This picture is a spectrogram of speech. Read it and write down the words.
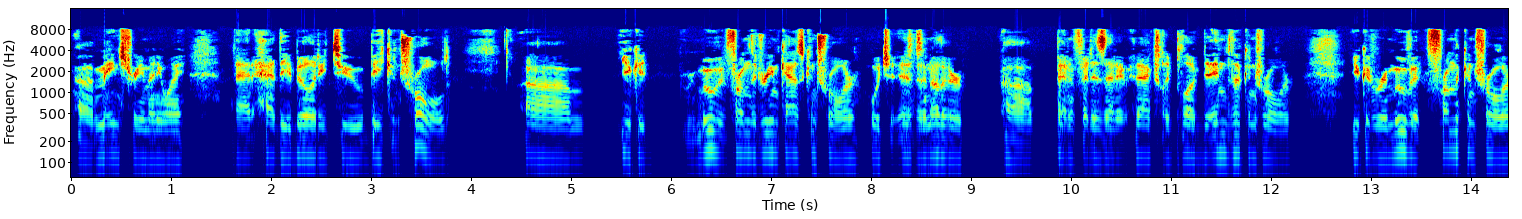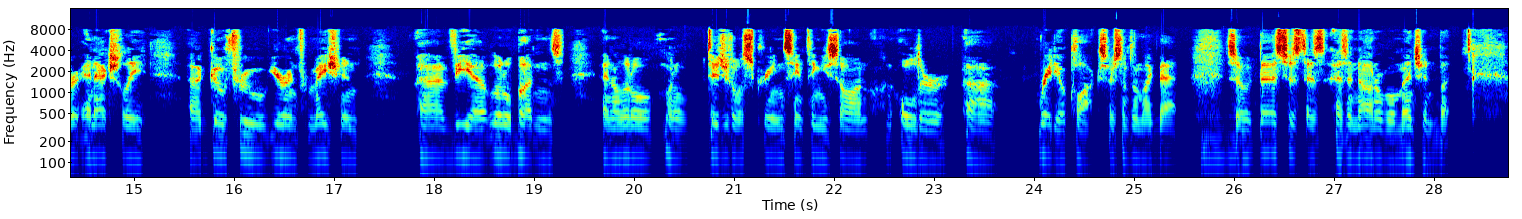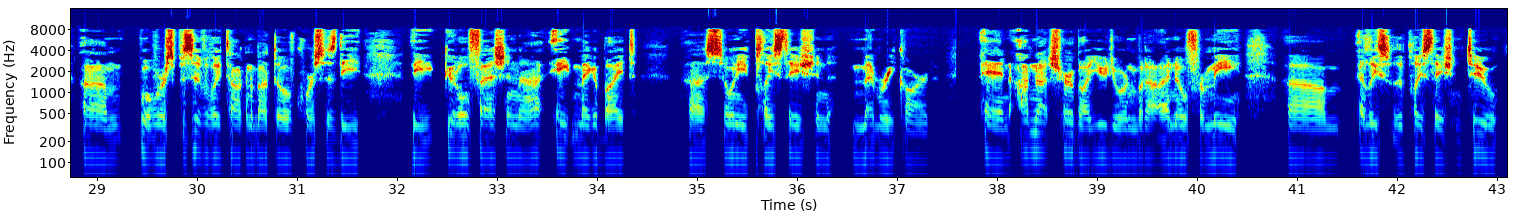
uh, mainstream anyway, that had the ability to be controlled. Um, you could remove it from the Dreamcast controller, which is another uh, benefit is that it, it, actually plugged into the controller. You could remove it from the controller and actually uh, go through your information uh, via little buttons and a little little digital screen. Same thing you saw on, on older uh, radio clocks or something like that. Mm-hmm. So that's just as, as an honorable mention. But um, what we're specifically talking about, though, of course, is the the good old fashioned uh, eight megabyte uh, Sony PlayStation memory card. And I'm not sure about you, Jordan, but I, I know for me, um, at least with the PlayStation 2,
